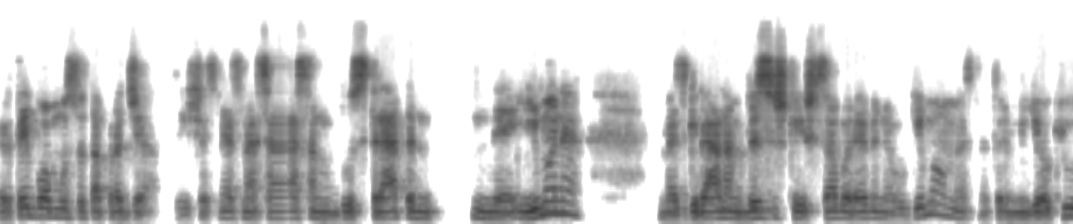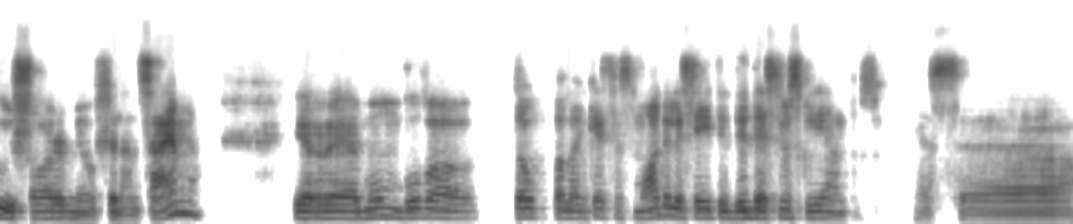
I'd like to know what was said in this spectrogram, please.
Ir tai buvo mūsų ta pradžia. Tai iš esmės mes esam bootstrapinė įmonė, mes gyvenam visiškai iš savo revenio augimo, mes neturim jokių išorinių finansavimų. Ir mums buvo daug palankesnis modelis eiti didesnius klientus nes uh,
